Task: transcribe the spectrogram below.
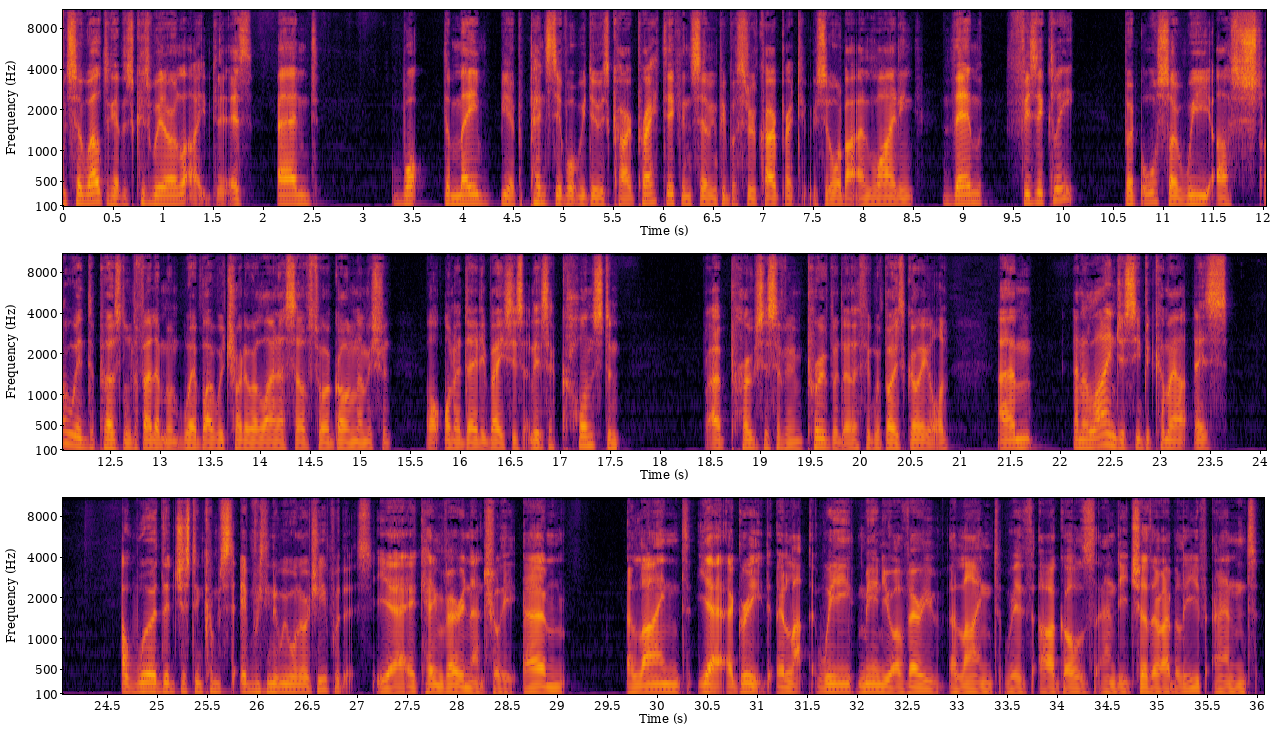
so well together is because we're aligned. It is. And what the main you know, propensity of what we do is chiropractic and serving people through chiropractic, which is all about aligning them physically, but also we are so into personal development whereby we're trying to align ourselves to our goal and our mission on a daily basis. And it's a constant uh, process of improvement that I think we're both going on. Um, and align just seemed to come out as a word that just encompasses everything that we want to achieve with this. Yeah, it came very naturally. Um, aligned, yeah, agreed. Al- we, me and you are very aligned with our goals and each other, I believe. And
